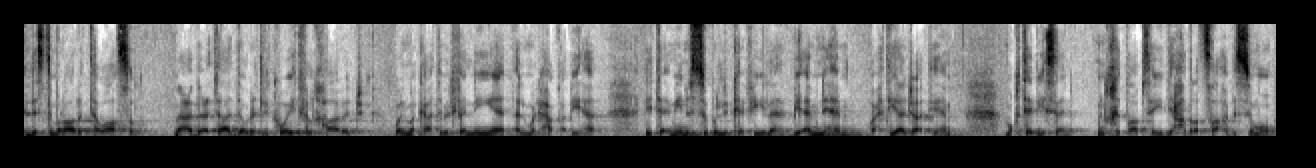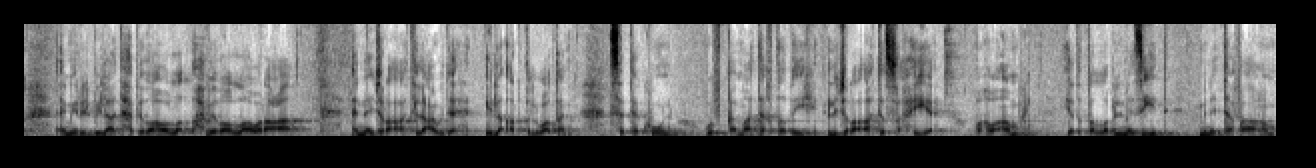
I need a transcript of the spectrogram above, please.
لاستمرار التواصل مع بعثات دولة الكويت في الخارج والمكاتب الفنية الملحقة بها لتأمين السبل الكفيلة بأمنهم واحتياجاتهم. مقتبسا من خطاب سيدي حضرة صاحب السمو أمير البلاد حفظه الله, حفظه الله ورعاه أن إجراءات العودة إلى أرض الوطن ستكون وفق ما تقتضيه الإجراءات الصحية وهو أمر يتطلب المزيد من التفاهم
